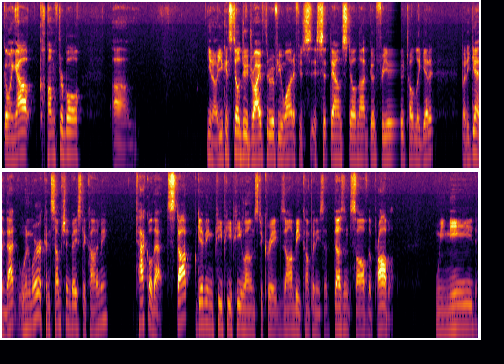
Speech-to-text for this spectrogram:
going out comfortable. Um, you know, you can still do drive through if you want. If you sit down, still not good for you, totally get it. But again, that when we're a consumption-based economy, tackle that. Stop giving PPP loans to create zombie companies that doesn't solve the problem. We need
